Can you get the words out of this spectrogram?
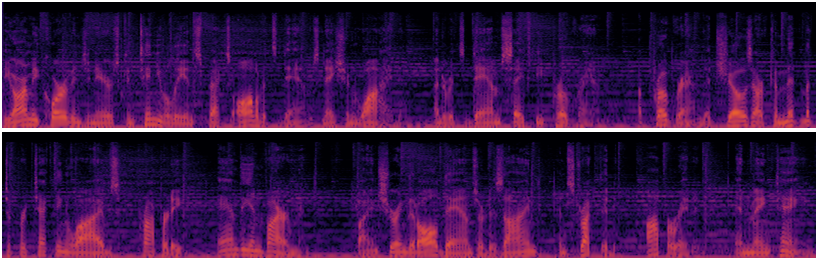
The Army Corps of Engineers continually inspects all of its dams nationwide under its Dam Safety Program, a program that shows our commitment to protecting lives, property, and the environment by ensuring that all dams are designed, constructed, operated, and maintained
